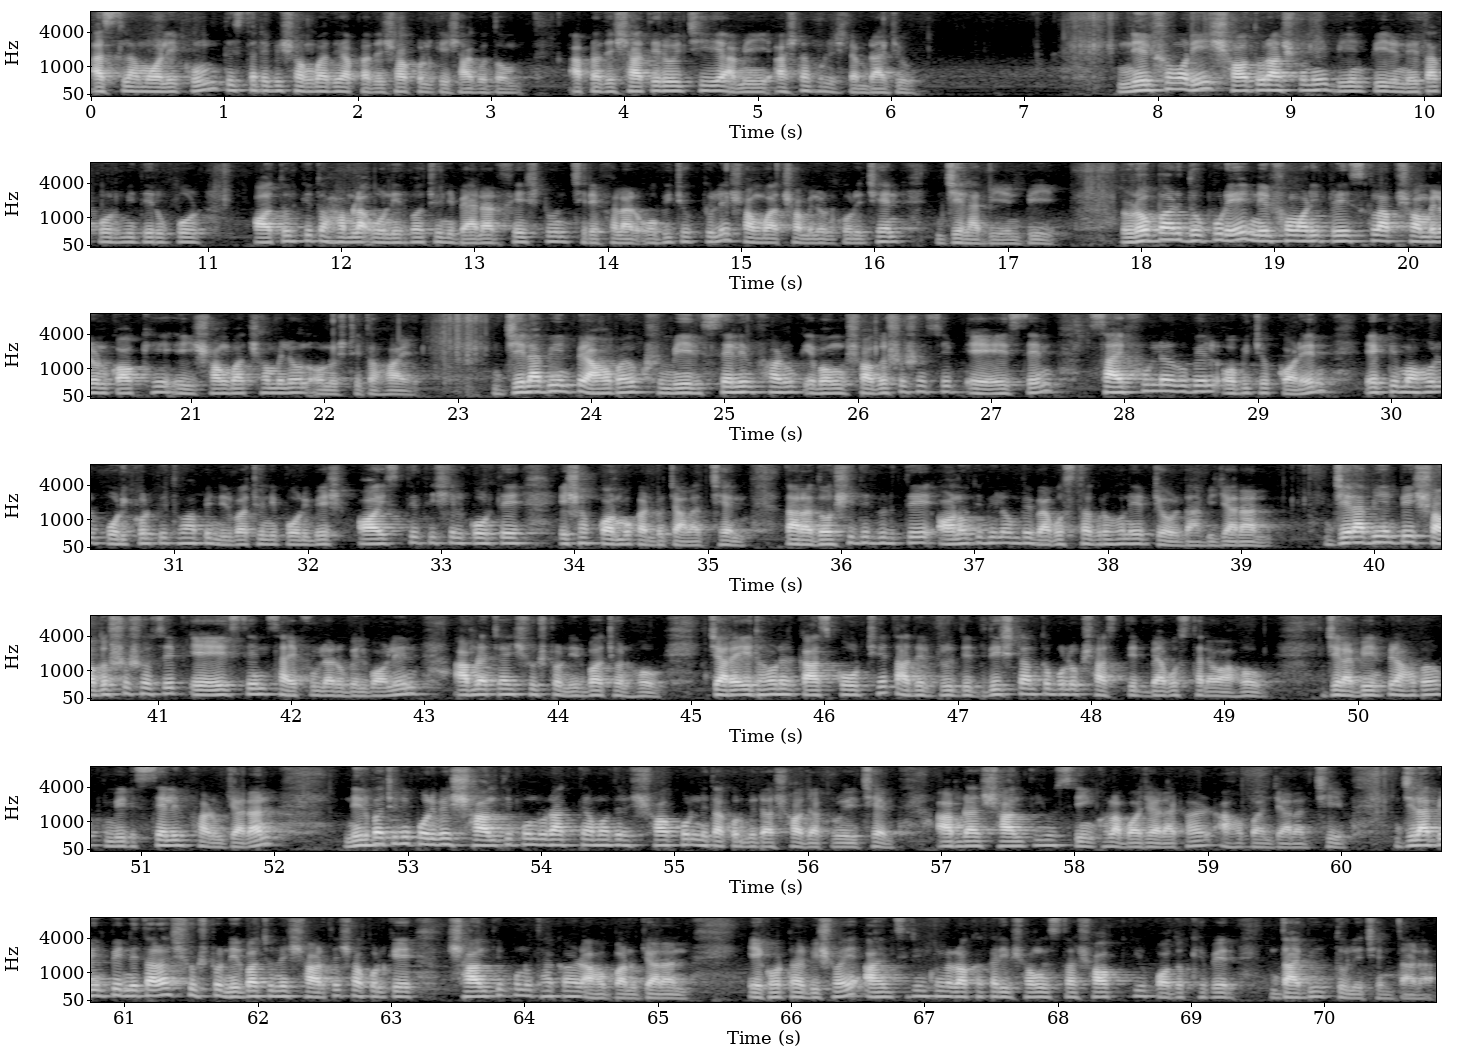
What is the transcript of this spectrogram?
আসসালামু আলাইকুম। তিস্তা টিভি সংবাদে আপনাদের সকলকে স্বাগতম। আপনাদের সাথে রয়েছি আমি আশরাফুল ইসলাম রাজু। নীলফামারী সদর আসনে বিএনপির নেতাকর্মীদের উপর অতর্কিত হামলা ও নির্বাচনী ব্যানার ফেস্টুন ছিঁড়ে ফেলার অভিযোগ তুলে সংবাদ সম্মেলন করেছেন জেলা বিএনপি। রোববার দুপুরে নীলফামারী প্রেস ক্লাব সম্মেলন কক্ষে এই সংবাদ সম্মেলন অনুষ্ঠিত হয়। জেলা বিএনপির আহ্বায়ক মীর সেলিম ফারুক এবং সদস্য সচিব A S M Saifullah Rubel অভিযোগ করেন, একটি মহল পরিকল্পিতভাবে নির্বাচনী পরিবেশ অস্থিতিশীল করতে এসব কর্মকাণ্ড চালাচ্ছেন। তারা দোষীদের বিরুদ্ধে অনতিবিলম্বে ব্যবস্থা গ্রহণের জোর দাবি জানান। জেলা বিএনপির সদস্য সচিব A S M Saifullah Rubel বলেন, আমরা চাই সুষ্ঠু নির্বাচন হোক। যারা এ ধরনের কাজ করছে, তাদের বিরুদ্ধে দৃষ্টান্তমূলক শাস্তির ব্যবস্থা নেওয়া হোক। জেলা বিএনপির আহ্বায়ক মীর সেলিম ফারুক জানান নির্বাচনী পরিবেশ শান্তিপূর্ণ রাখতে আমাদের সকল নেতাকর্মীরা সজাগ রয়েছে। আমরা শান্তি ও শৃঙ্খলা বজায় রাখার আহ্বান জানাচ্ছি। জেলা বিএনপির নেতারা সুষ্ঠু নির্বাচনের স্বার্থে সকলকে শান্তিপূর্ণ থাকার আহ্বান জানান। এ ঘটনার বিষয়ে আইন শৃঙ্খলা রক্ষাকারী সংস্থা সক্রিয় পদক্ষেপের দাবি তুলেছেন তারা।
